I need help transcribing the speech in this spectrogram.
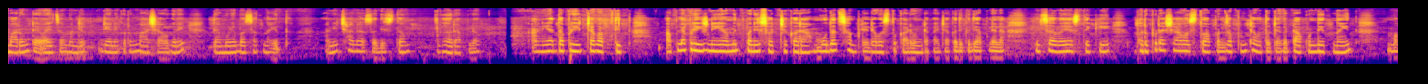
मारून ठेवायचं. म्हणजे जेणेकरून माशा वगैरे त्यामुळे बसत नाहीत. आणि छान असं दिसतं घर आपलं. आणि आता फ्रीजच्या बाबतीत आपला फ्रीज नियमितपणे स्वच्छ करा. मुदत संपलेल्या वस्तू काढून टाकायच्या कधी कधी आपल्याला सवय असते की भरपूर अशा वस्तू आपण जपून ठेवतो त्या टाकून देत नाहीत. मग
